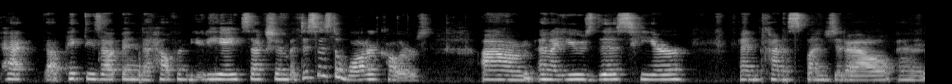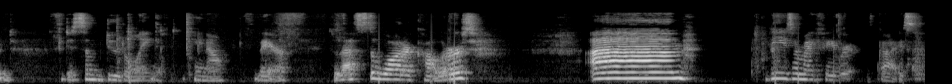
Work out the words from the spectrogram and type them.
Pack, uh, pick these up in the health and beauty aid section, but this is the watercolors. Um, and I use this here and kind of sponged it out and did some doodling, you know, there. So that's the watercolors. Um, these are my favorite, guys.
